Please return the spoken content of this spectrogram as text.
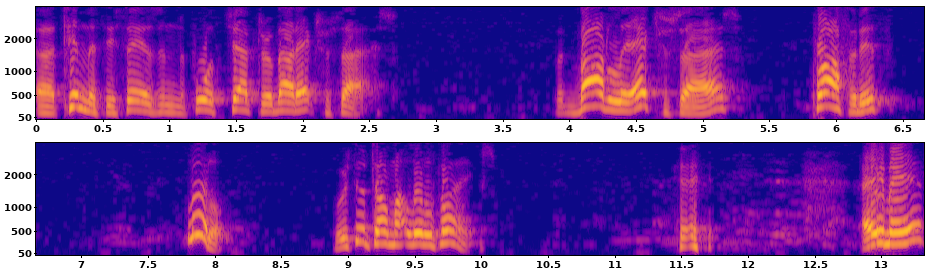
uh, Timothy says in the fourth chapter about exercise? But bodily exercise profiteth Little. We're still talking about little things. Amen.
